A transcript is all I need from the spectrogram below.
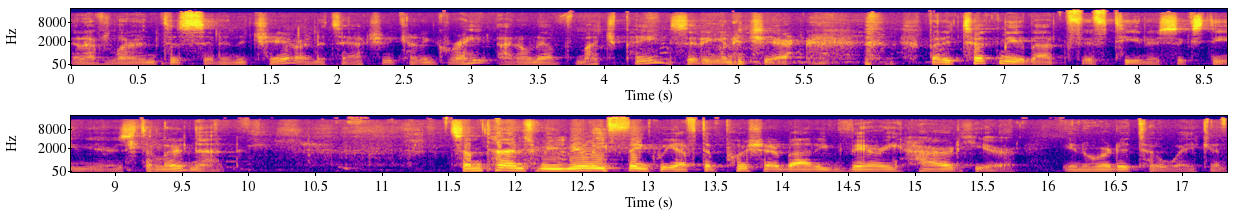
And I've learned to sit in a chair, and it's actually kind of great. I don't have much pain sitting in a chair. but it took me about 15 or 16 years to learn that. Sometimes we really think we have to push our body very hard here in order to awaken.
